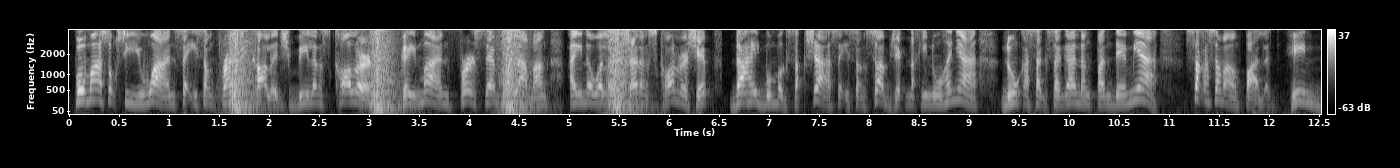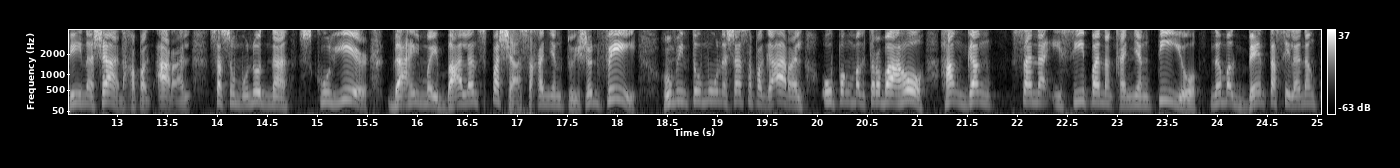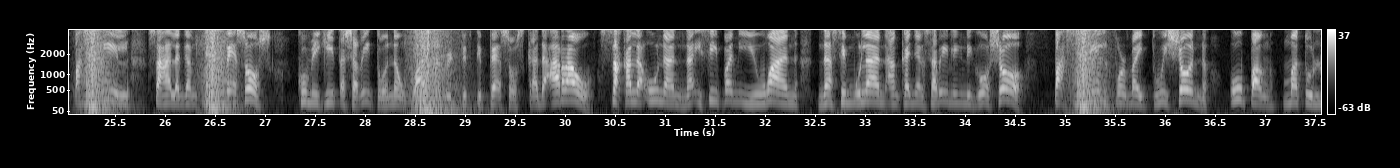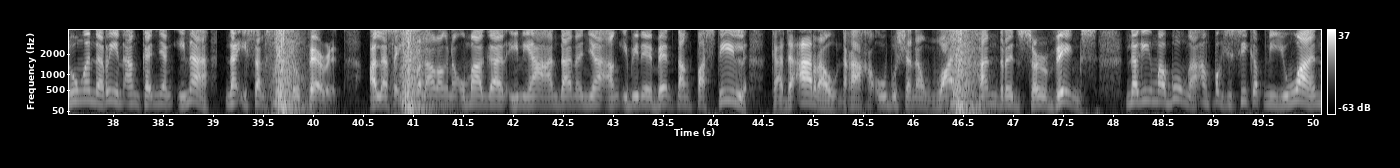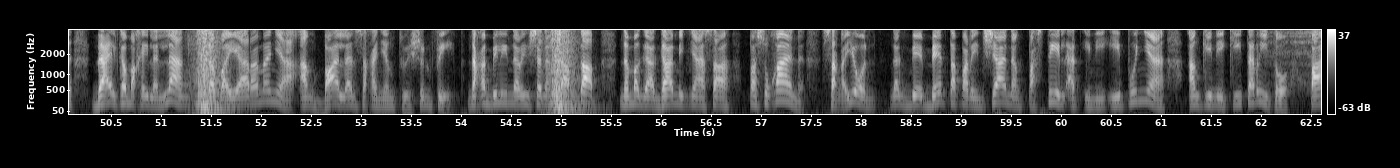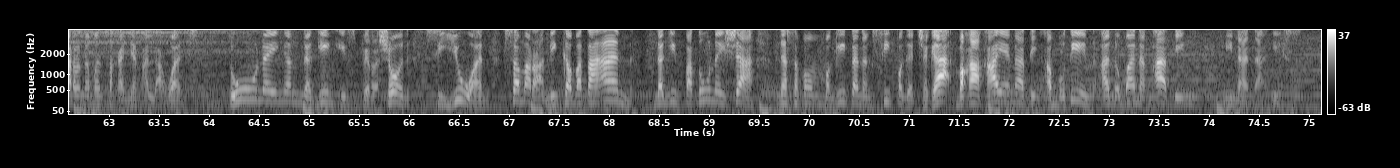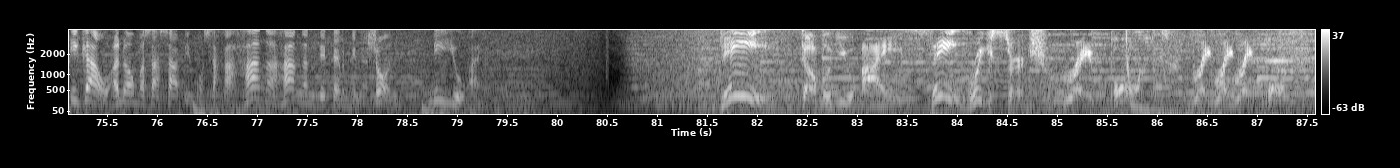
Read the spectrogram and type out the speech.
Pumasok si Yuan sa isang private college bilang scholar. Gayman, first sem pa lamang ay nawalan na siya ng scholarship dahil bumagsak siya sa isang subject na kinuha niya noong kasagsagan ng pandemya. Sa kasamaang palad, hindi na siya nakapag-aral sa sumunod na school year dahil may balance pa siya sa kanyang tuition fee. Huminto muna siya sa pag-aaral upang magtrabaho hanggang sa naisipan ng kanyang tiyo na magbenta sila ng pastil sa halagang 10 pesos. Kumikita siya rito ng 150 pesos kada araw. Sa kalaunan, naisipan ni Yuan na simulan ang kanyang sariling negosyo, pastil for my tuition upang matulungan na rin ang kanyang ina na isang single parent. Alas 6 pa lamang ng umaga, inihahanda na niya ang ibinebentang pastil. Kada araw, nakakaubos siya ng 100 servings. Naging mabunga ang pagsisikap ni Yuan dahil kamakailan lang nabayaran na niya ang balance sa kanyang tuition fee. Nakabili na rin siya ng laptop na magagamit niya sa pasukan. Sa ngayon, nagbebenta pa rin siya ng pastil at iniipon niya ang kinikita rito para naman sa kanyang allowance. Tunay ngang naging inspirasyon si Yuan sa maraming kabataan. Naging patunay siya na sa pamamagitan ng sipag at tiyaga, makakaya nating abutin anuman ang ating ninanais. Ikaw, ano ang masasabi mo sa kahanga-hangang determinasyon ni Yuan? DWIZ Research Report. Re- Re- Report.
